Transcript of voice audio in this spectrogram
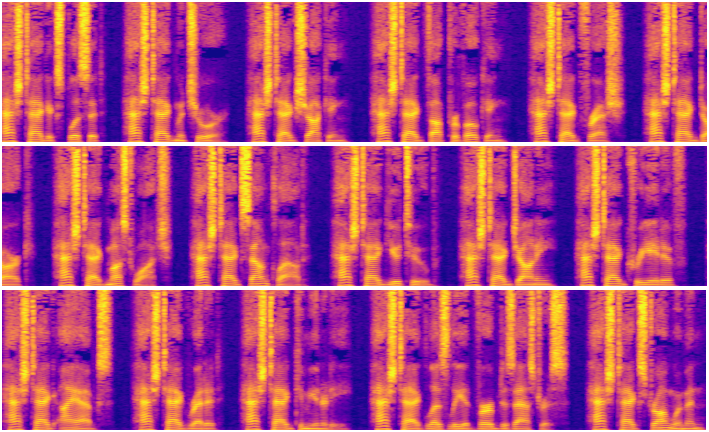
hashtag explicit, hashtag mature, hashtag shocking, hashtag thought provoking, hashtag fresh, hashtag dark, hashtag mustwatch, hashtag SoundCloud, hashtag YouTube, hashtag Johnny, hashtag creative, hashtag IABS, hashtag Reddit, hashtag community, hashtag Leslie at Verb Disastrous, hashtag strong women,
